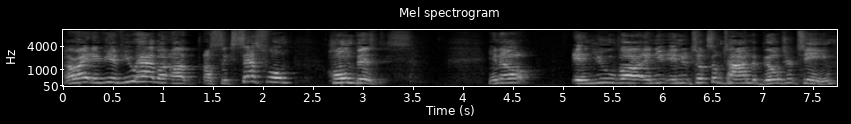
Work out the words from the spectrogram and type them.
all right, if you, if you have a, a, a successful home business, you know, and you've uh, and you and you took some time to build your team,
